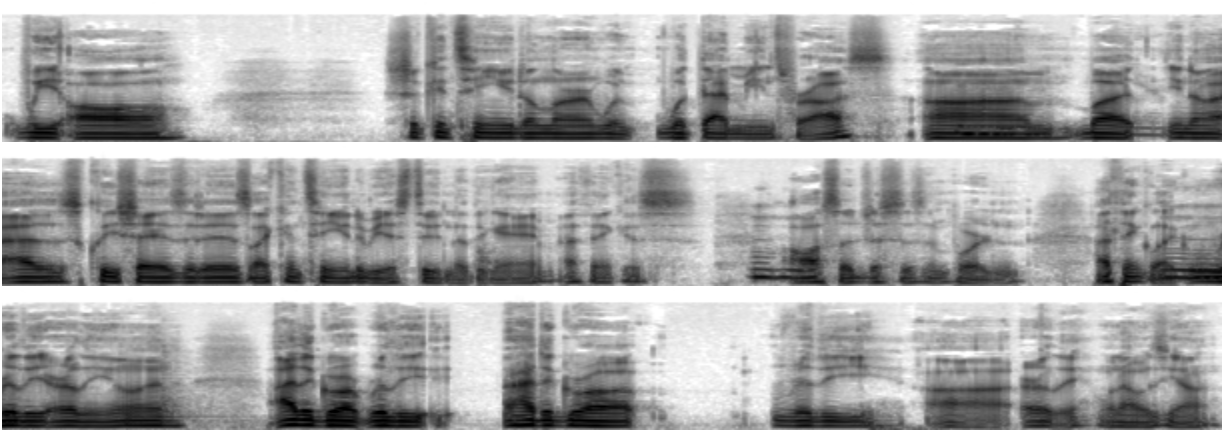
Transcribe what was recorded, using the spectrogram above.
we all should continue to learn what what that means for us. Um, But you know, as cliche as it is, like continue to be a student of the game. I think is also just as important. I think like really early on, I had to grow up really. I had to grow up really uh, early when I was young,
